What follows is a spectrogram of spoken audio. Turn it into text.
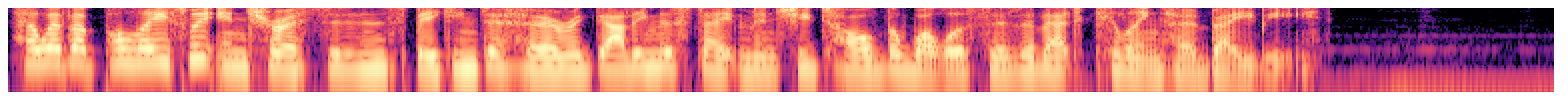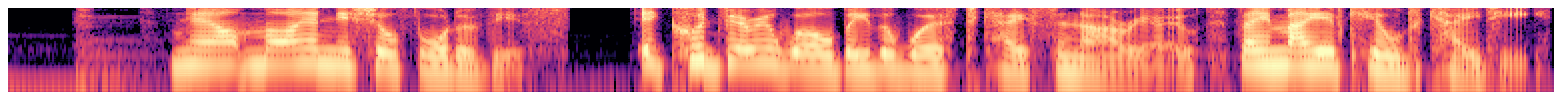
However, police were interested in speaking to her regarding the statement she told the Wallaces about killing her baby. Now, my initial thought of this it could very well be the worst case scenario. They may have killed Katie.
